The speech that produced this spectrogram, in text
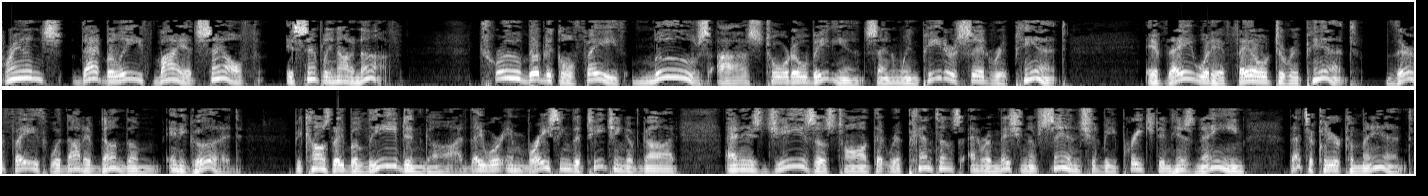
friends, that belief by itself is simply not enough. True biblical faith moves us toward obedience, and when Peter said repent, if they would have failed to repent, their faith would not have done them any good because they believed in God. They were embracing the teaching of God. And as Jesus taught that repentance and remission of sins should be preached in His name, that's a clear command.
